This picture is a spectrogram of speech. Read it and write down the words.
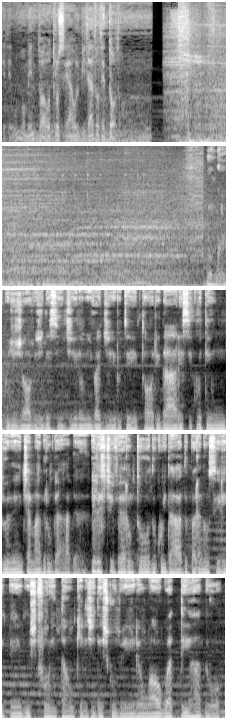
Que de un momento a otro se ha olvidado de todo. Um grupo de jovens decidiram invadir o território da Área 51 durante a madrugada. Eles tiveram todo o cuidado para não serem pegos. Foi então que eles descobriram algo aterrador.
